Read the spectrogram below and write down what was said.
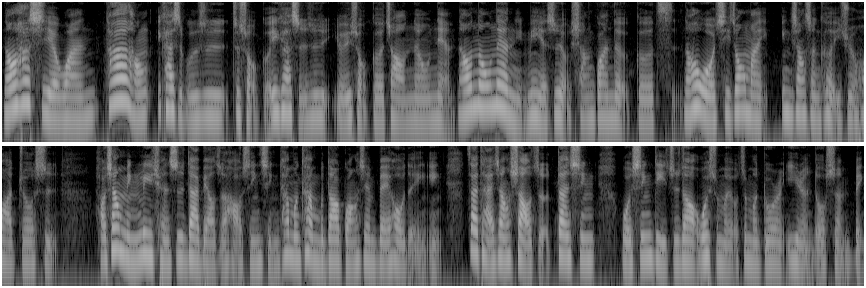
然后他写完，他好像一开始不是这首歌，一开始是有一首歌叫《No Name》，然后《No Name》里面也是有相关的歌词。然后我其中蛮印象深刻一句话就是。好像名利全是代表着好心情，他们看不到光线背后的阴影，在台上笑着，但心我心底知道为什么有这么多人艺人都生病。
